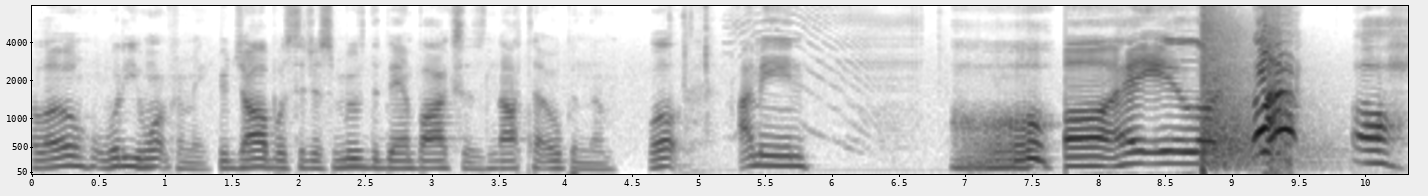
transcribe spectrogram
Hello? What do you want from me? Your job was to just move the damn boxes, not to open them. Well, I mean... Oh, uh, hey, look. Ah! Oh.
